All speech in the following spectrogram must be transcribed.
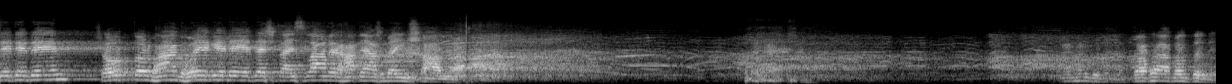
যেতে দেন, সত্তর ভাগ হয়ে গেলে এ দেশটা ইসলামের হাতে আসবে ইনশাআল্লাহ। কথা বলতে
